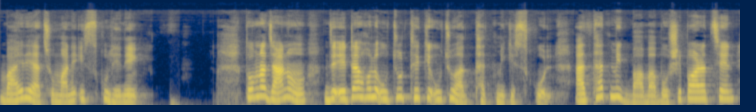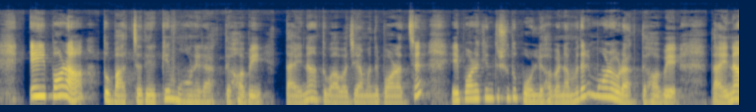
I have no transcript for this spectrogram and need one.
বাইরে আছো মানে স্কুলে নেই। তোমরা জানো যে এটা হলো উঁচুর থেকে উঁচু আধ্যাত্মিক স্কুল। আধ্যাত্মিক বাবা বসে পড়াচ্ছেন। এই পড়া তো বাচ্চাদেরকে মনে রাখতে হবে। তাই না? তো বাবা যে আমাদের পড়াচ্ছেন, এই পড়া কিন্তু শুধু পড়লে হবে না, আমাদের মনেও রাখতে হবে। তাই না?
